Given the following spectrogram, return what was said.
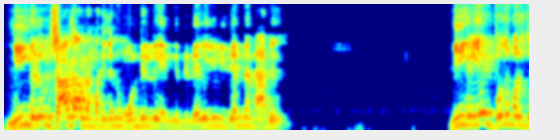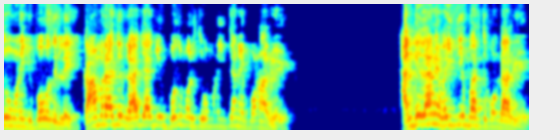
நீங்களும் சாதாரண மனிதனும் ஒன்றில்லை என்கின்ற நிலையில் இது என்ன நாடு? நீங்கள் ஏன் பொது மருத்துவமனைக்கு போவதில்லை? காமராஜர் ராஜாஜியும் பொது மருத்துவமனைக்கு தானே போனார்கள்? அங்கேதானே வைத்தியம் பார்த்து கொண்டார்கள்?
